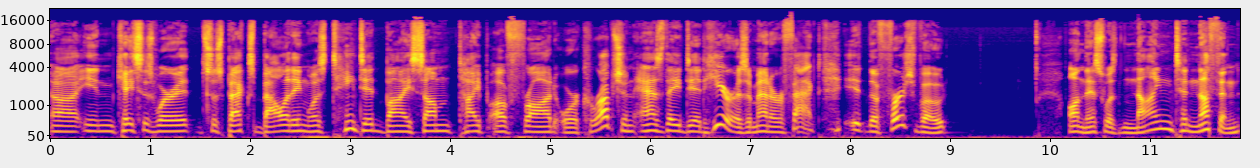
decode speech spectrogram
uh, in cases where it suspects balloting was tainted by some type of fraud or corruption, as they did here. As a matter of fact, it, the first vote on this was nine to nothing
